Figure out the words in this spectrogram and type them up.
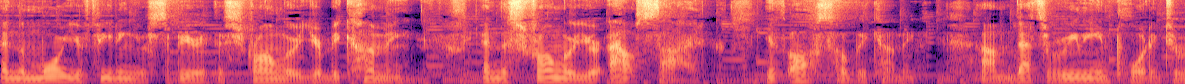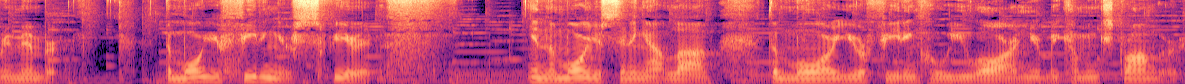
And the more you're feeding your spirit, the stronger you're becoming. And the stronger your outside is also becoming. Um, that's really important to remember. The more you're feeding your spirit, and the more you're sending out love, the more you're feeding who you are and you're becoming stronger.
